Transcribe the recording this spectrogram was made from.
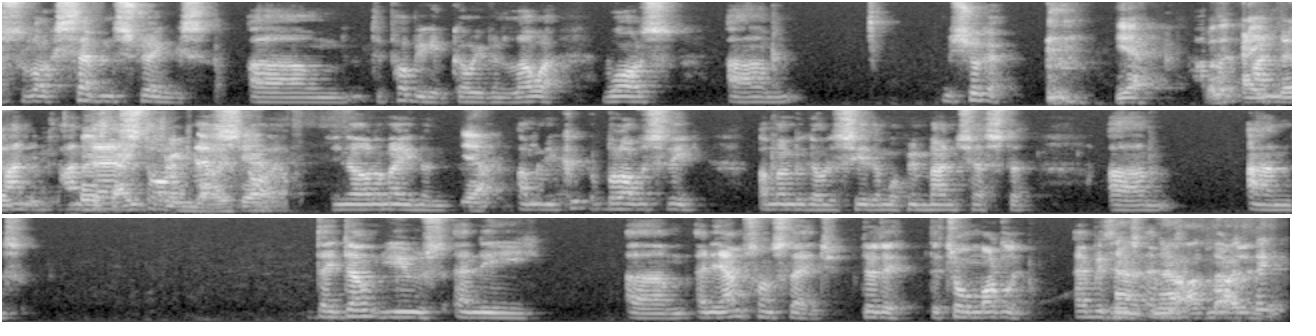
sort of like seven strings. Um, to probably go even lower was um, Meshuggah. yeah well, the eight, and, the and, and their style, their guys, yeah. You know what I mean? And Yeah. I mean, could, but obviously, I remember going to see them up in Manchester, um, and they don't use any um, any amps on stage, do they? It's all modelling. Everything's, No, no, everything's I, I modelling. think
